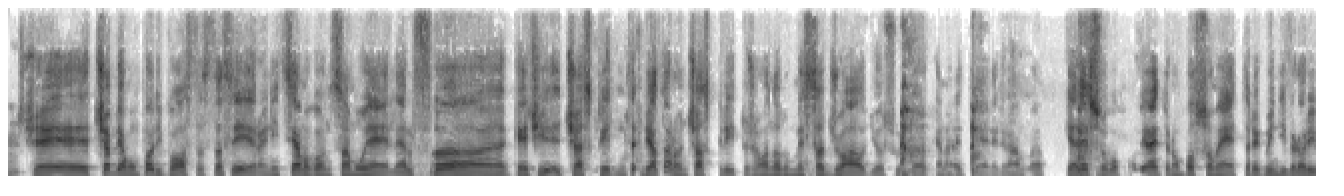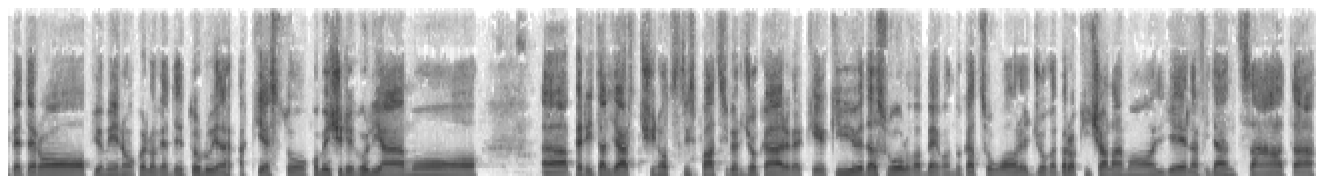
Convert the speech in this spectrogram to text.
Mm. C'è, abbiamo un po' di post stasera. Iniziamo con Samuel Elf eh, che ci, ci, ha scritto. In realtà non ci ha scritto, ci ha mandato un messaggio audio sul canale Telegram che adesso ovviamente non posso mettere, quindi ve lo ripeterò più o meno quello che ha detto lui. Ha, ha chiesto come ci regoliamo. Uh, per ritagliarci i nostri spazi per giocare perché chi vive da solo vabbè quando cazzo vuole gioca però chi ha la moglie la fidanzata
